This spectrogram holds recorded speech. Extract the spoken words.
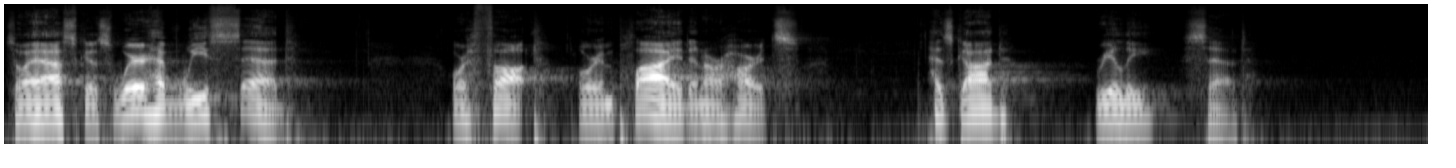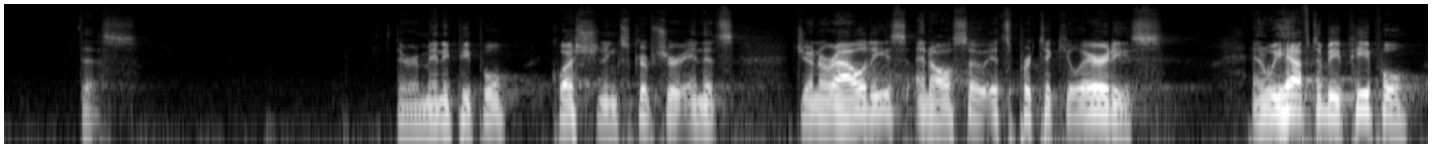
So I ask us, where have we said or thought or implied in our hearts, has God really said this? There are many people questioning Scripture in its generalities and also its particularities. And we have to be people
